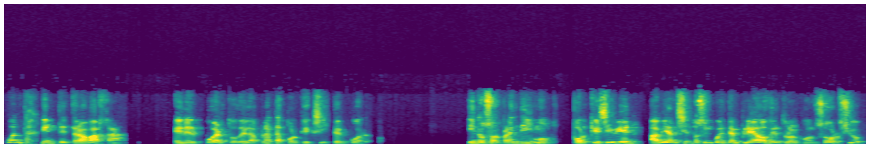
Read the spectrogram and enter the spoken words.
¿Cuánta gente trabaja en el puerto de La Plata porque existe el puerto? Y nos sorprendimos, porque si bien habían 150 empleados dentro del consorcio,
